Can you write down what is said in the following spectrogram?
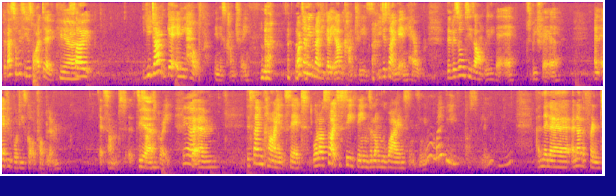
But that's obviously just what I do. Yeah. So you don't get any help in this country. Well, I don't even know if you get it in other countries. You just don't get any help. The resources aren't really there, to be fair, and everybody's got a problem at some to Yeah. some degree. Yeah. But um, the same client said, "Well, I started to see things along the way, and I was thinking, oh, maybe." And then uh, another friend,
